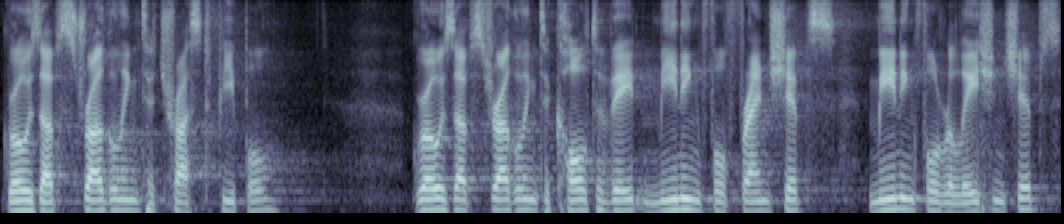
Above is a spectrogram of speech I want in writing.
grows up struggling to trust people, grows up struggling to cultivate meaningful friendships meaningful relationships,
